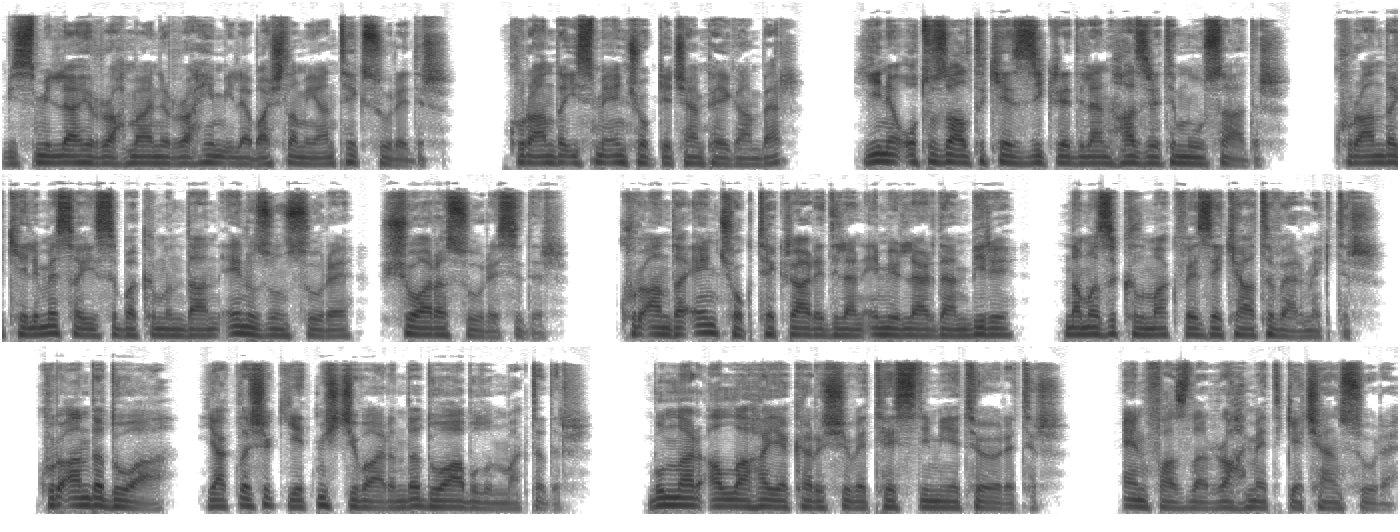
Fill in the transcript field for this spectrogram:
Bismillahirrahmanirrahim ile başlamayan tek suredir. Kur'an'da ismi en çok geçen peygamber, yine 36 kez zikredilen Hazreti Musa'dır. Kur'an'da kelime sayısı bakımından en uzun sure, Şuara suresidir. Kur'an'da en çok tekrar edilen emirlerden biri, namazı kılmak ve zekatı vermektir. Kur'an'da dua, yaklaşık 70 civarında dua bulunmaktadır. Bunlar Allah'a yakarışı ve teslimiyeti öğretir. En fazla rahmet geçen sure.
